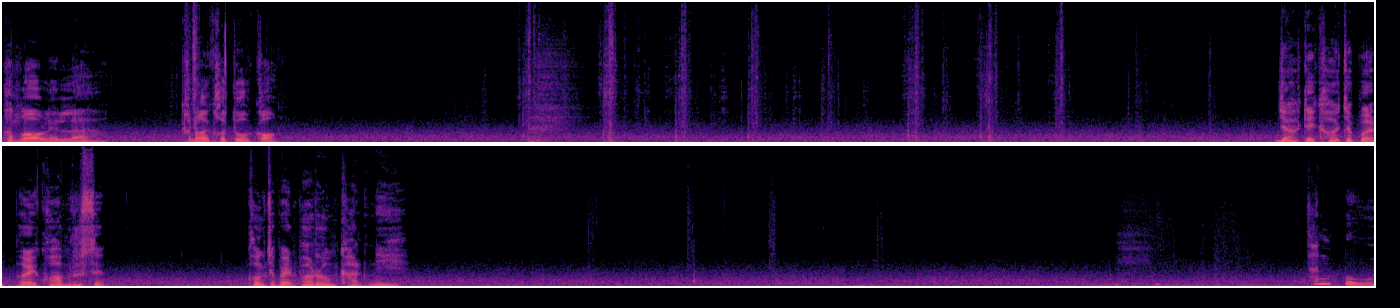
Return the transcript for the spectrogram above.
ท่านล้อเล่นแล้วข้าน้อยขอตัวก่อน ยากที่เขาจะเปิดเผยความรู้สึก คงจะเป็นเพราะร่มขัดนี้ ท่านปัว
